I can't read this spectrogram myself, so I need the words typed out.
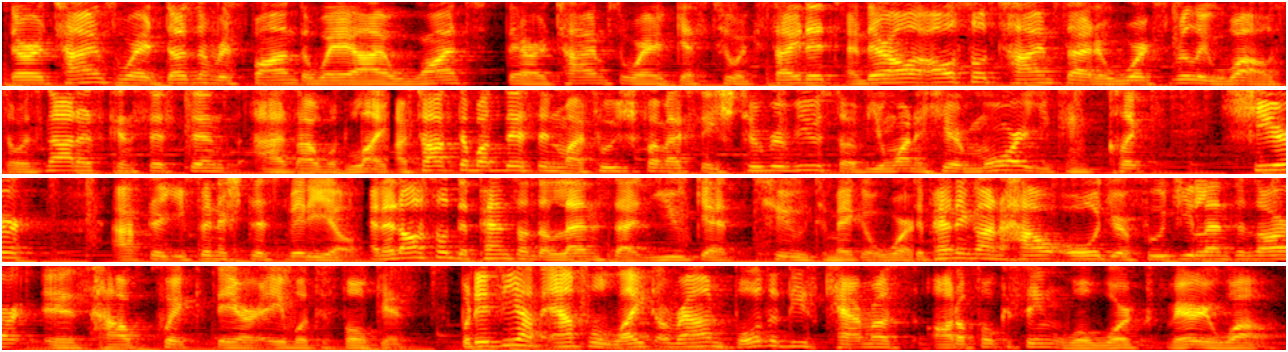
There are times where it doesn't respond the way I want. There are times where it gets too excited. And there are also times that it works really well. So it's not as consistent as I would like. I've talked about this in my Fujifilm X-H2 review. So if you want to hear more, you can click here after you finish this video. And it also depends on the lens that you get to to make it work. Depending on how old your Fuji lenses are is how quick they are able to focus. But if you have ample light around, both of these cameras autofocusing will work very well.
